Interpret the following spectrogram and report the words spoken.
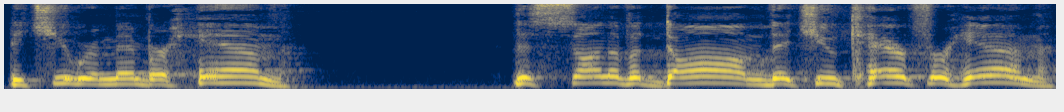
that you remember him? The son of Adam that you care for him?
